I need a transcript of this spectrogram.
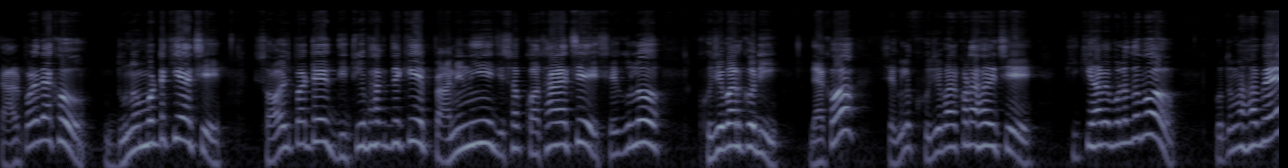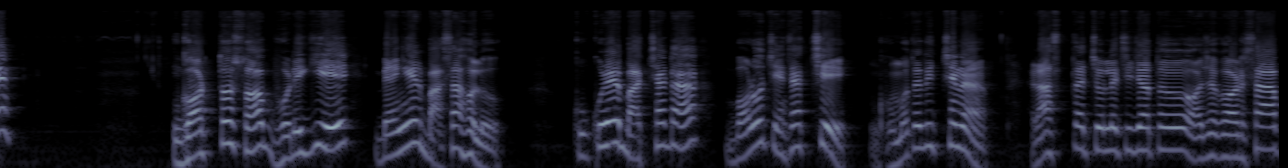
তারপরে দেখো, দু নম্বরটা কি আছে? সহজ পাঠের দ্বিতীয় ভাগ থেকে প্রাণী নিয়ে যেসব কথা আছে, সেগুলো খুঁজে বার করি। দেখো, সেগুলো খুঁজে বার করা হয়েছে। কি কি হবে বলে দেবো? প্রথমে হবে গর্ত সব ভরে গিয়ে ব্যাঙের বাসা হলো। কুকুরের বাচ্চাটা বড় চেঁচাচ্ছে, ঘুমোতে দিচ্ছে না। রাস্তা চলেছে যত অজগর সাপ,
